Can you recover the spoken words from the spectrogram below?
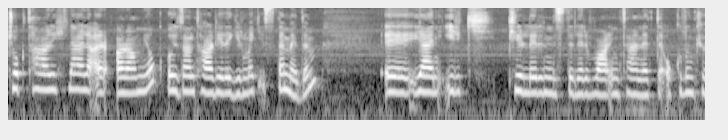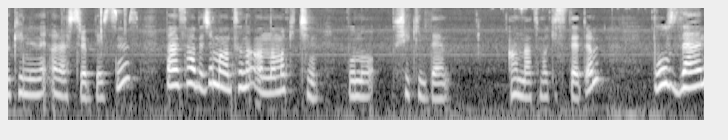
Çok tarihlerle ar- aram yok. O yüzden tarihe de girmek istemedim. Ee, yani ilk pirlerin listeleri var internette. Okulun kökenini araştırabilirsiniz. Ben sadece mantığını anlamak için bunu bu şekilde anlatmak istedim. Bu zen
